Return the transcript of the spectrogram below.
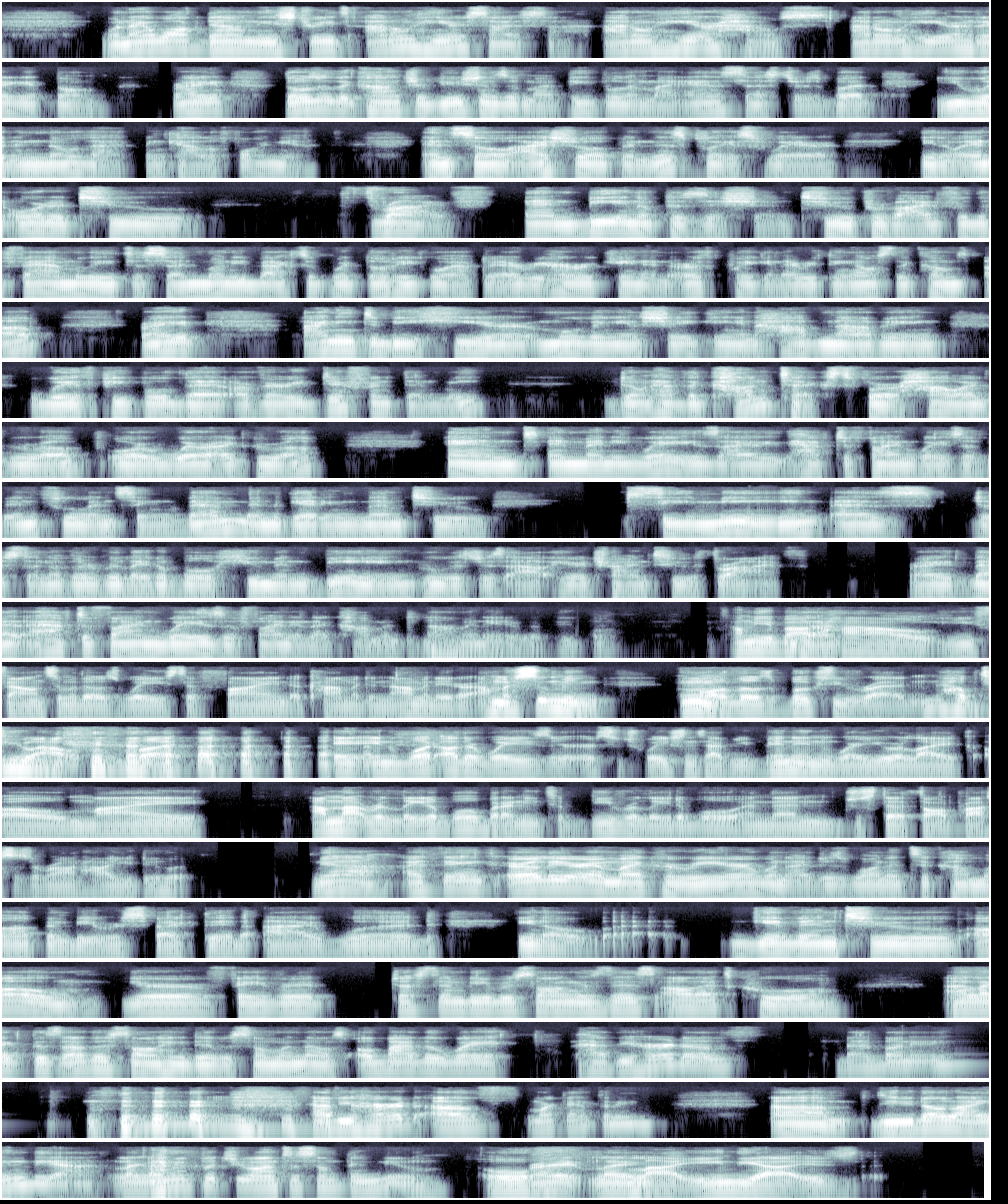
When I walk down these streets, I don't hear salsa. I don't hear house. I don't hear reggaeton right? Those are the contributions of my people and my ancestors, but you wouldn't know that in California. And so I show up in this place where, you know, in order to thrive and be in a position to provide for the family, to send money back to Puerto Rico after every hurricane and earthquake and everything else that comes up, right? I need to be here moving and shaking and hobnobbing with people that are very different than me, don't have the context for how I grew up or where I grew up, and in many ways i have to find ways of influencing them and getting them to see me as just another relatable human being who is just out here trying to thrive right that i have to find ways of finding that common denominator with people tell me about yeah. how you found some of those ways to find a common denominator i'm assuming mm. all of those books you read helped you out but in, in, what other ways or, or situations have you been in where you were like oh my I'm not relatable, but I need to be relatable. And then just the thought process around how you do it. Yeah, I think earlier in my career, when I just wanted to come up and be respected, I would, you know, give into, oh, your favorite Justin Bieber song is this. Oh, that's cool. I like this other song he did with someone else. Oh, by the way, have you heard of Bad Bunny? Mm. have you heard of Marc Anthony? Um, do you know La India? Like, let me put you onto something new. Oh, right. Like La India is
